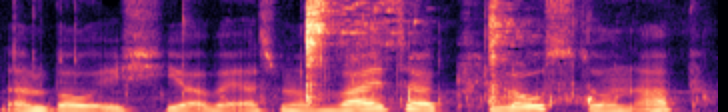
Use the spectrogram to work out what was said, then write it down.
Dann baue ich hier aber erstmal weiter Closestone ab.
